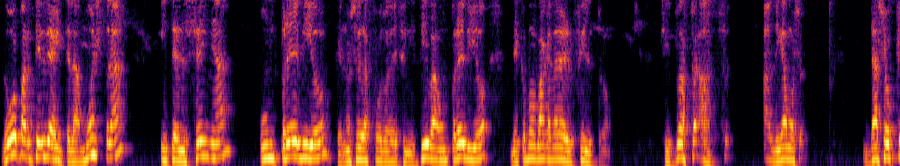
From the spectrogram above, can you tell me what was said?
Luego a partir de ahí te la muestra y te enseña un previo, que no es la foto definitiva, un previo de cómo va a quedar el filtro. Si tú, digamos, das OK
